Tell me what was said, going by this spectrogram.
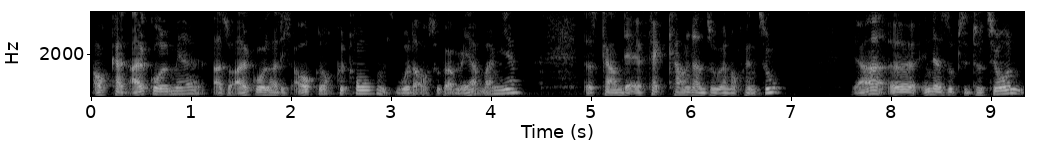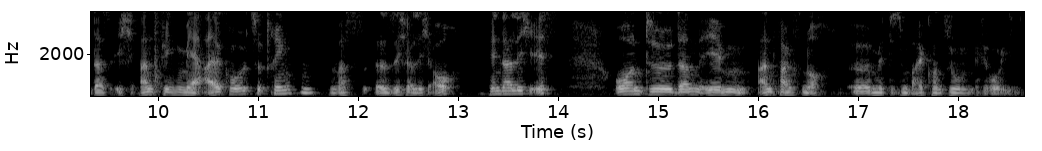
auch kein Alkohol mehr. Also Alkohol hatte ich auch noch getrunken, es wurde auch sogar mehr bei mir. Das kam, der Effekt kam dann sogar noch hinzu. Ja, äh, in der Substitution, dass ich anfing, mehr Alkohol zu trinken, was äh, sicherlich auch hinderlich ist. Und äh, dann eben anfangs noch mit diesem Beikonsum Heroin.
